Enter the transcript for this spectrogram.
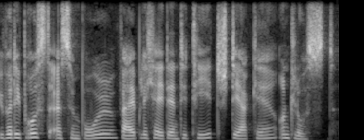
über die Brust als Symbol weiblicher Identität, Stärke und Lust.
